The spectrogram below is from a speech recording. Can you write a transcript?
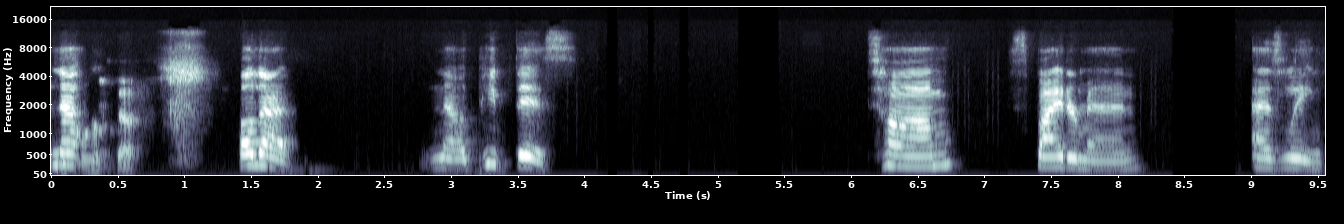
No, no. stuff. hold on. Now peep this. Tom Spider-Man as Link.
